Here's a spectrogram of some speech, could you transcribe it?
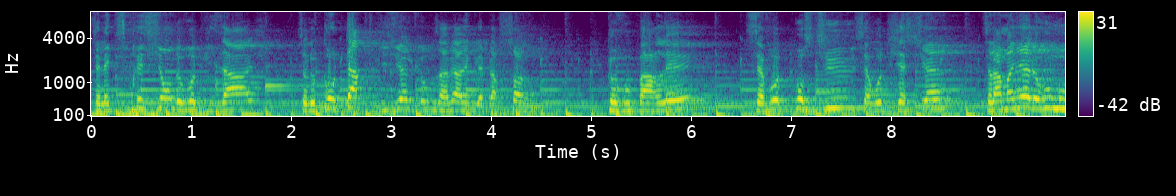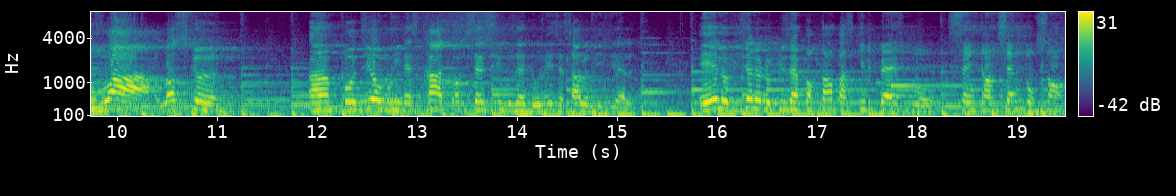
C'est l'expression de votre visage, c'est le contact visuel que vous avez avec les personnes que vous parlez, c'est votre posture, c'est votre gestuelle, c'est la manière de vous mouvoir lorsque un podium ou une estrade comme celle-ci vous est donnée, c'est ça le visuel. Et le visuel est le plus important parce qu'il pèse pour 55%,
